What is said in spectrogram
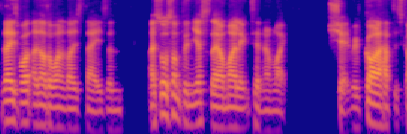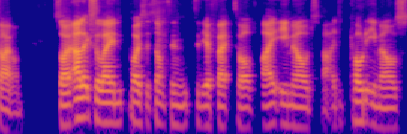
Today's another one of those days, and I saw something yesterday on my LinkedIn, and I'm like, shit, we've got to have this guy on. So Alex Alleyne posted something to the effect of, I emailed, I did cold emails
